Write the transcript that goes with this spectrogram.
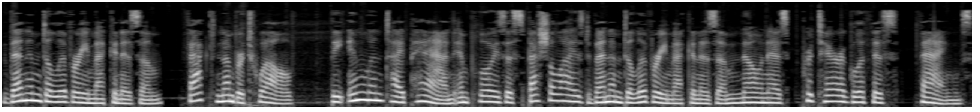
Venom delivery mechanism. Fact number 12. The inland taipan employs a specialized venom delivery mechanism known as proteroglyphous fangs.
